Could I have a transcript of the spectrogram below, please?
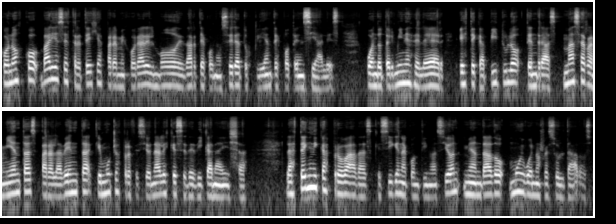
conozco varias estrategias para mejorar el modo de darte a conocer a tus clientes potenciales. Cuando termines de leer este capítulo tendrás más herramientas para la venta que muchos profesionales que se dedican a ella. Las técnicas probadas que siguen a continuación me han dado muy buenos resultados.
